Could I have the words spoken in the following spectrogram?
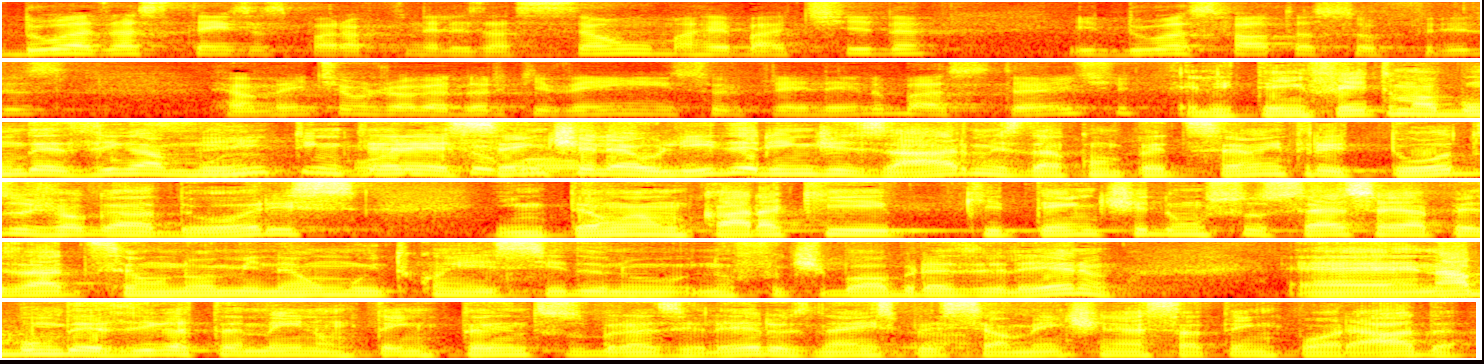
duas assistências para a finalização, uma rebatida e duas faltas sofridas. Realmente é um jogador que vem surpreendendo bastante. Ele tem feito uma Bundesliga Sim, muito interessante. Muito ele é o líder em desarmes da competição entre todos os jogadores. Então é um cara que, que tem tido um sucesso aí, apesar de ser um nome não muito conhecido no, no futebol brasileiro. É, na Bundesliga também não tem tantos brasileiros, né? Especialmente nessa temporada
